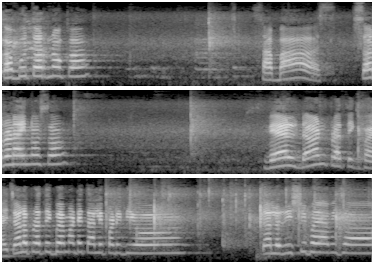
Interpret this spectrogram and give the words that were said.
કબૂતરનો ક? સાબાસ શરણાઈનો સ? Well done Pratikbhai. ચાલો પ્રતિકભાઈ માટે તાલી પડી દો ચાલો ઋષિભાઈ આવી જાઓ.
